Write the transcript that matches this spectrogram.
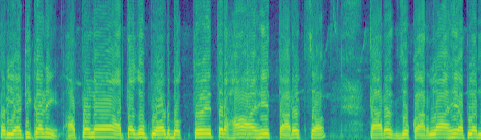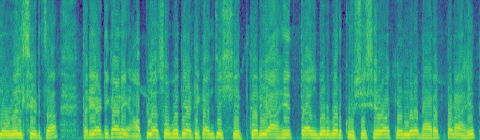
तर या ठिकाणी आपण आता जो प्लॉट बघतोय तर हा आहे तारकचा. तारक जो कारला आहे आपला नोवेल सीडचा. तर या ठिकाणी आपल्यासोबत या ठिकाणचे शेतकरी आहेत. त्याचबरोबर कृषी सेवा केंद्र धारक पण आहेत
